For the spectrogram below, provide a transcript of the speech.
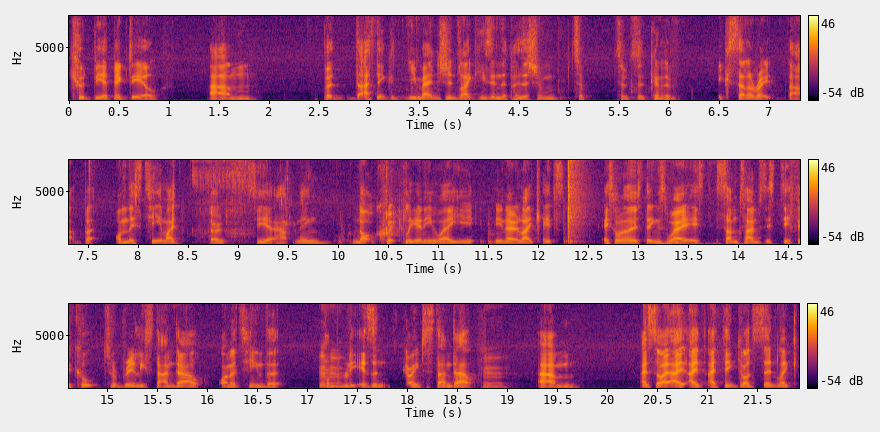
could be a big deal. Um, but I think you mentioned like he's in the position to to, to kind of accelerate that. But on this team, I don't see it happening. Not quickly, anyway. You, you know, like it's it's one of those things where it's sometimes it's difficult to really stand out on a team that probably isn't going to stand out. Um, and so I, I I think Godsend like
